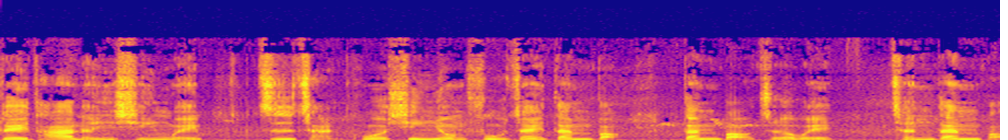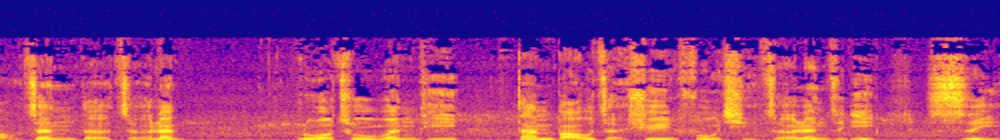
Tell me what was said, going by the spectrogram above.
对他人行为、资产或信用负债担保，担保则为承担保证的责任。若出问题，担保者需负起责任之意，是以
